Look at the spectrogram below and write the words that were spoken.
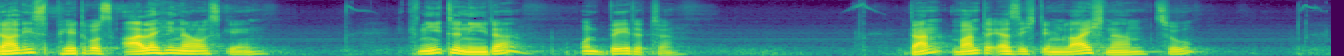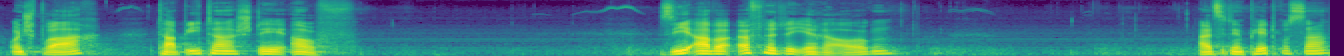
Da ließ Petrus alle hinausgehen, kniete nieder und betete. Dann wandte er sich dem Leichnam zu und sprach, Tabitha, steh auf. Sie aber öffnete ihre Augen. Als sie den Petrus sah,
